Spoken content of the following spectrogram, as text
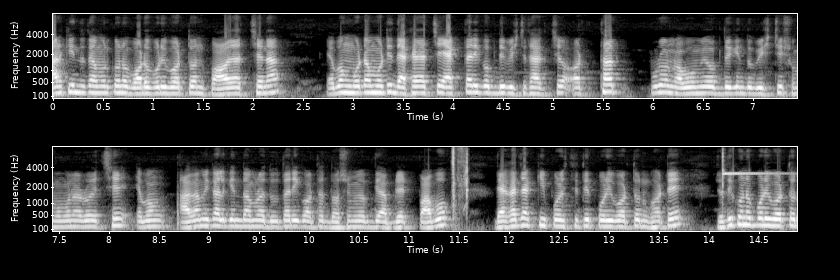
আর কিন্তু তেমন কোনো বড় পরিবর্তন পাওয়া যাচ্ছে না এবং মোটামুটি দেখা যাচ্ছে এক তারিখ অবধি বৃষ্টি থাকছে, অর্থাৎ পুরো নবমী অবধি কিন্তু বৃষ্টির সম্ভাবনা রয়েছে এবং আগামীকাল কিন্তু আমরা দু তারিখ অর্থাৎ দশমী অবধি আপডেট পাবো। দেখা যাক কী পরিস্থিতির পরিবর্তন ঘটে। যদি কোনো পরিবর্তন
